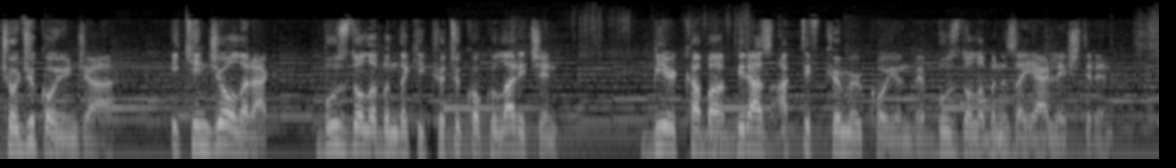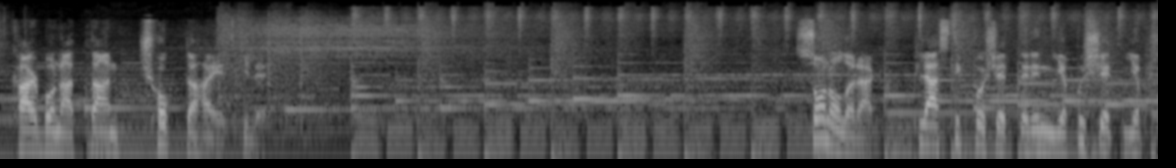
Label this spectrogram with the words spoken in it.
Çocuk oyuncağı. İkinci olarak, buzdolabındaki kötü kokular için bir kaba biraz aktif kömür koyun ve buzdolabınıza yerleştirin. Karbonattan çok daha etkili. Son olarak, plastik poşetlerin yapış et yapış,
